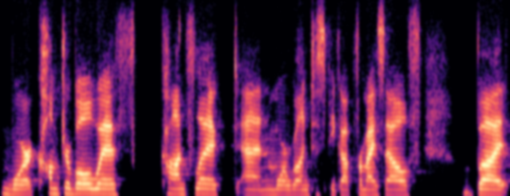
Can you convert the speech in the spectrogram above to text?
more comfortable with conflict and more willing to speak up for myself. But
